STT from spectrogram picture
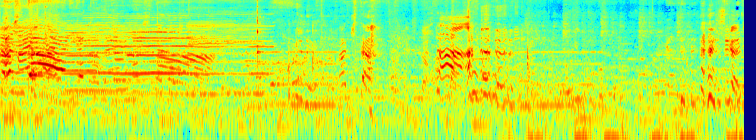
でしたありがとうございましたあ来た来た確かに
